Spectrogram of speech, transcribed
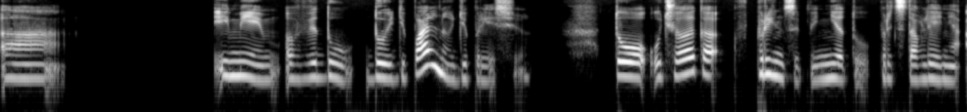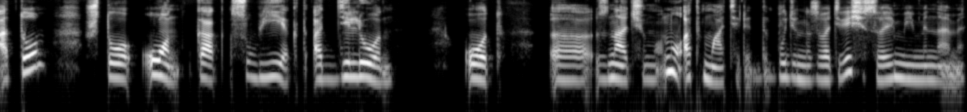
э, имеем в виду доидипальную депрессию, то у человека в принципе нет представления о том, что он как субъект отделен от э, значимого, ну, от матери, да, будем называть вещи своими именами,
